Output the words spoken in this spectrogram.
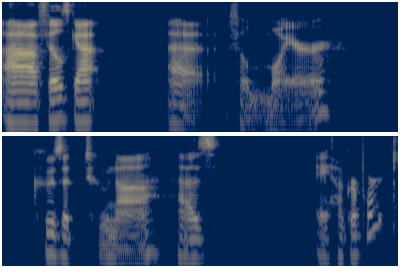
uh, Phil's got uh, Phil Moyer. Kuzatuna has a hug report.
